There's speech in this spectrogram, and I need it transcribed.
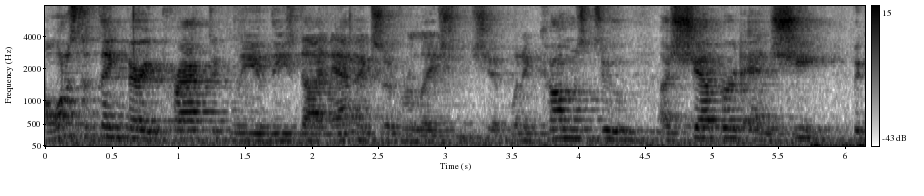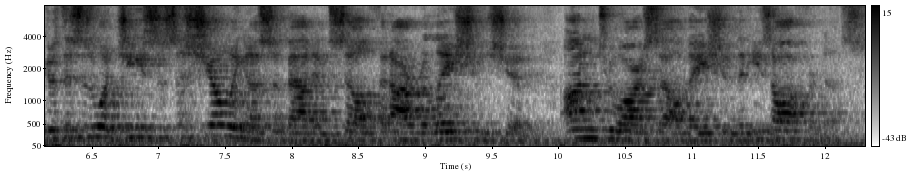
I want us to think very practically of these dynamics of relationship when it comes to a shepherd and sheep, because this is what Jesus is showing us about himself and our relationship unto our salvation that he's offered us.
